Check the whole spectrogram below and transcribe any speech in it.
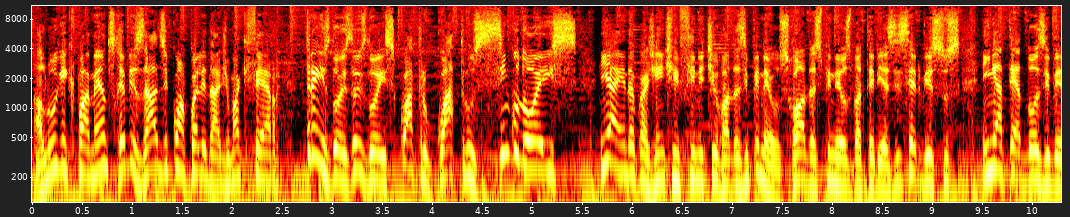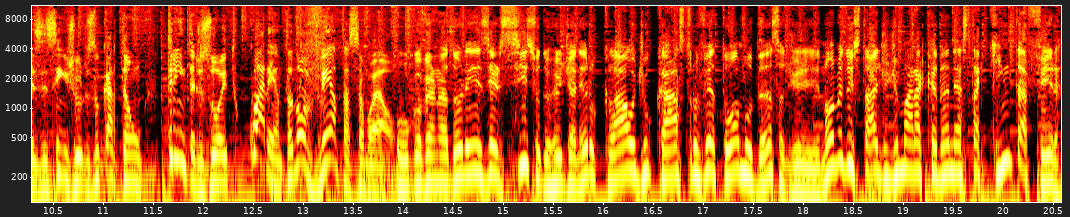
Alugue equipamentos revisados e com a qualidade Macfer. 3222 4452 e ainda com a gente Infinity Rodas e Pneus. Rodas, pneus, baterias e serviços em até 12 vezes sem juros no cartão 3018 4090, Samuel. O governador em exercício do Rio de Janeiro, Cláudio Castro, vetou a mudança de nome do estádio de Maracanã nesta quinta-feira.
